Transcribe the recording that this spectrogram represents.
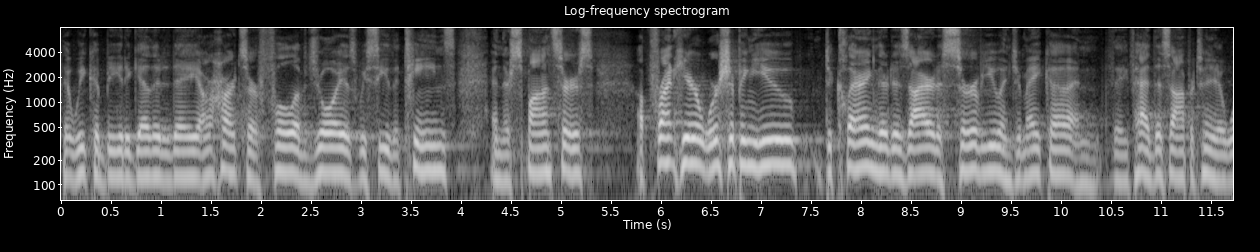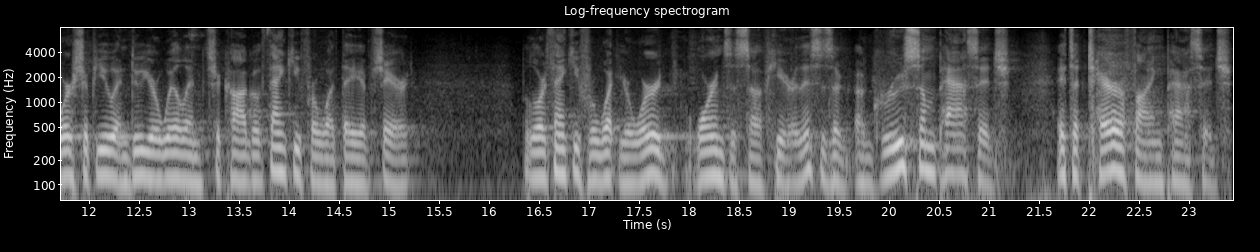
that we could be together today. Our hearts are full of joy as we see the teens and their sponsors up front here worshiping you, declaring their desire to serve you in Jamaica, and they've had this opportunity to worship you and do your will in Chicago. Thank you for what they have shared. But Lord, thank you for what your word warns us of here. This is a, a gruesome passage, it's a terrifying passage.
